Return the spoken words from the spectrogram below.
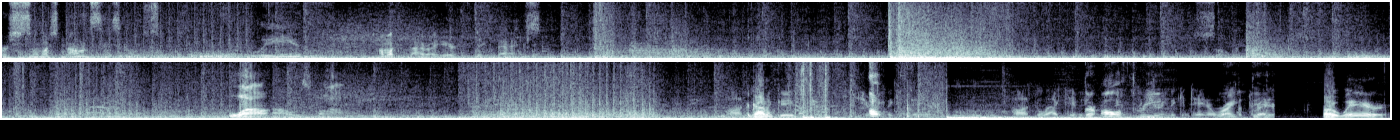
There was so much nonsense going on. Leave. I'm about to die right here. Big facts. So close. Wow, I was fine. I got him, Gabe. Oh! The. Hostile activity. They're all three the right the there. Oh, where?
